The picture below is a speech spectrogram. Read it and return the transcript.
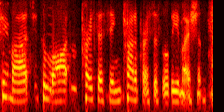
too much. It's a lot. I'm processing, trying to process all the emotions.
